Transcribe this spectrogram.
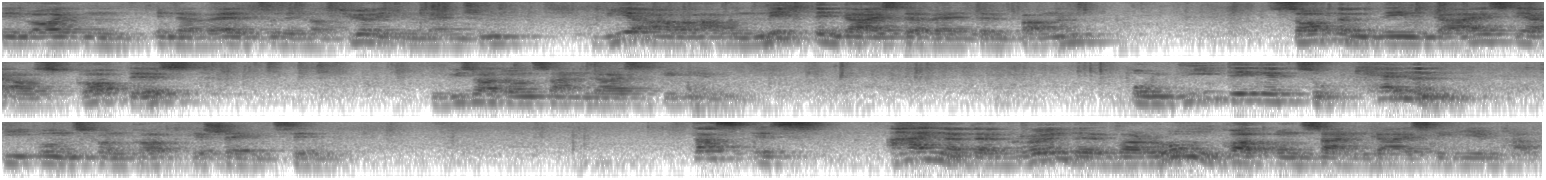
den Leuten in der Welt, zu den natürlichen Menschen. Wir aber haben nicht den Geist der Welt empfangen, sondern den Geist, der aus Gott ist. Und wieso hat er uns seinen Geist gegeben? Um die Dinge zu kennen, die uns von Gott geschenkt sind. Das ist einer der Gründe, warum Gott uns seinen Geist gegeben hat.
